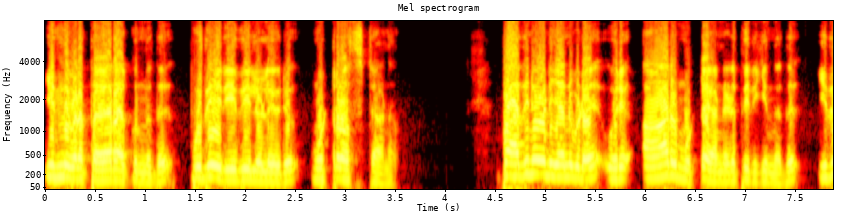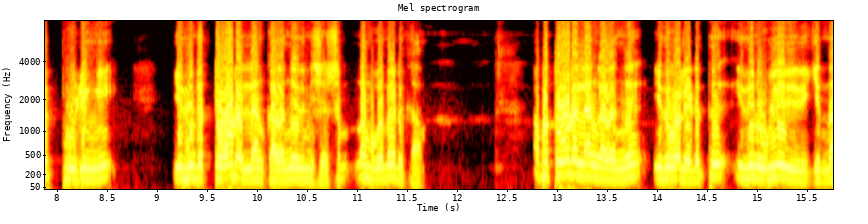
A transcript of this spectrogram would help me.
ഇന്നിവിടെ തയ്യാറാക്കുന്നത് പുതിയ രീതിയിലുള്ള ഒരു മുട്ട റോസ്റ്റ് ആണ്. അപ്പൊ അതിനുവേണ്ടി ഞാനിവിടെ ഒരു ആറ് മുട്ടയാണ് എടുത്തിരിക്കുന്നത്. ഇത് പുഴുങ്ങി ഇതിന്റെ തോടെല്ലാം കളഞ്ഞതിന് ശേഷം നമുക്കൊന്ന് എടുക്കാം. അപ്പൊ തോടെല്ലാം കളഞ്ഞ് ഇതുപോലെ എടുത്ത് ഇതിനുള്ളിലിരിക്കുന്ന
